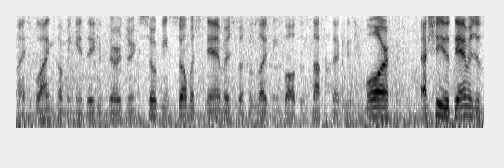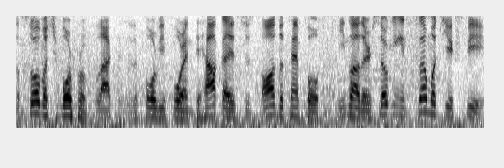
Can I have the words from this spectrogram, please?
Nice blind coming in. They, they're doing soaking so much damage, but the lightning bolt does not connect anymore. Actually, the damage is so much more from Black. This is a 4v4, and Dehaka is just on the temple. Meanwhile, they're soaking in so much EXP.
